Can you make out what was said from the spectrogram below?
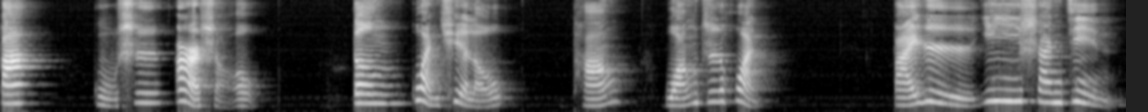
八，古诗二首。登鹳雀楼，唐·王之涣。白日依山尽，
